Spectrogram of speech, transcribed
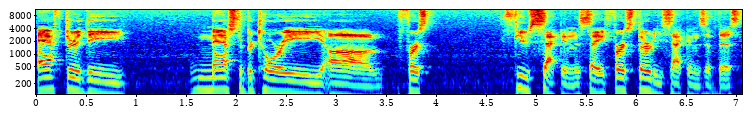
after the masturbatory uh, first few seconds, say first 30 seconds of this.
